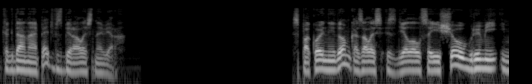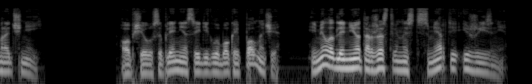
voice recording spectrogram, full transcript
когда она опять взбиралась наверх. Спокойный дом, казалось, сделался еще угрюмей и мрачней. Общее усыпление среди глубокой полночи имело для нее торжественность смерти и жизни.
